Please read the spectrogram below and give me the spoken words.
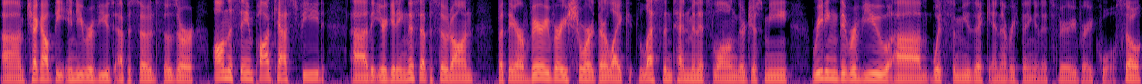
um, check out the indie reviews episodes. Those are on the same podcast feed uh, that you're getting this episode on, but they are very, very short. They're like less than 10 minutes long. They're just me reading the review um, with some music and everything, and it's very, very cool. So,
